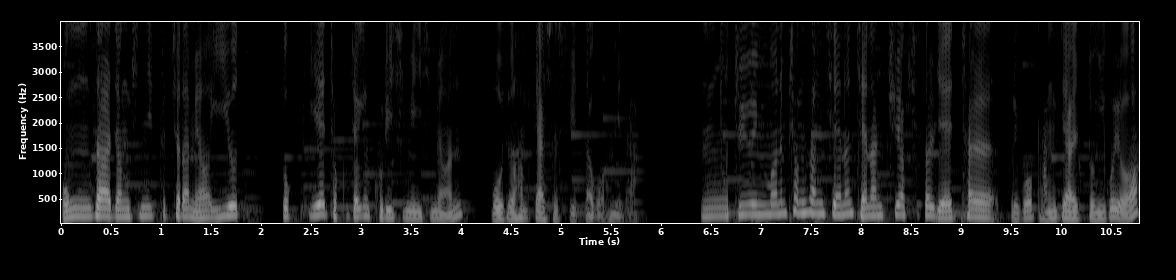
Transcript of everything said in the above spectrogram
봉사 정신이 투철하며 이웃 돕기에 적극적인 구리 시민이시면 모두 함께 하실 수 있다고 합니다. 음, 주요 임무는 평상시에는 재난 취약 시설 예찰 그리고 방제 활동이고요.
